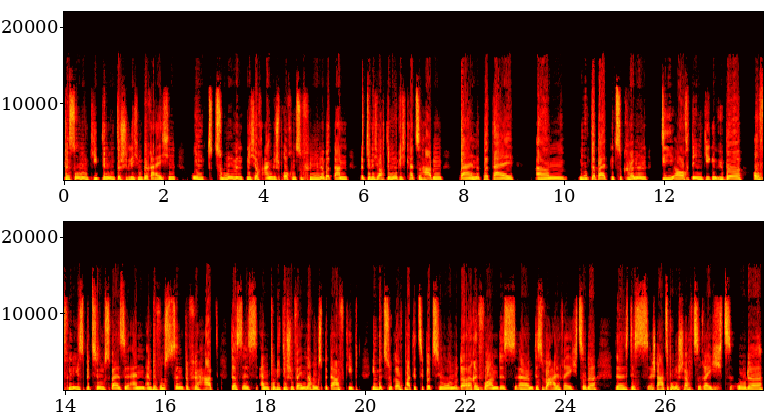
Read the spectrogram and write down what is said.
Personen gibt in unterschiedlichen Bereichen und zunehmend mich auch angesprochen zu fühlen, aber dann natürlich auch die Möglichkeit zu haben, bei einer Partei ähm, mitarbeiten zu können, die auch dem gegenüber offen ist, beziehungsweise ein, ein Bewusstsein dafür hat, dass es einen politischen Veränderungsbedarf gibt in Bezug auf Partizipation oder Reform des, ähm, des Wahlrechts oder des, des Staatsbürgerschaftsrechts oder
